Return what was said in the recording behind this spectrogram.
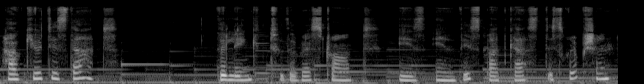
How cute is that? The link to the restaurant is in this podcast description.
